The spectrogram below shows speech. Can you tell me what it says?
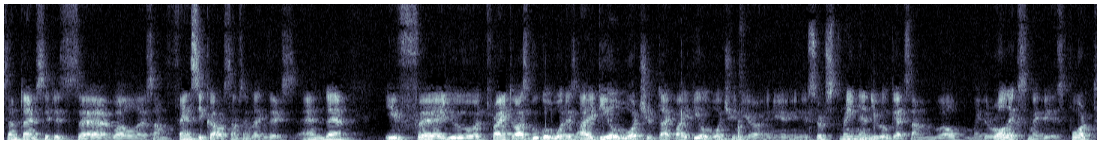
sometimes it is uh, well uh, some fancy car or something like this. And uh, if you try to ask Google what is ideal watch, you type ideal watch in your, in your in your search screen and you will get some well maybe Rolex, maybe a sport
